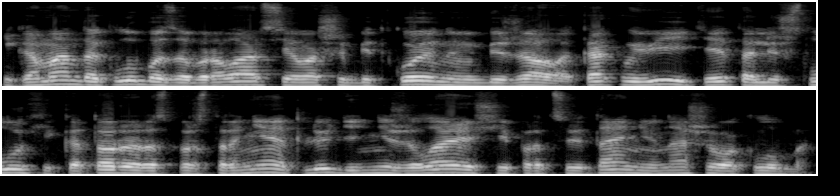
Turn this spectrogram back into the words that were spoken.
и команда клуба забрала все ваши биткоины и убежала. Как вы видите, это лишь слухи, которые распространяют люди, не желающие процветанию нашего клуба.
